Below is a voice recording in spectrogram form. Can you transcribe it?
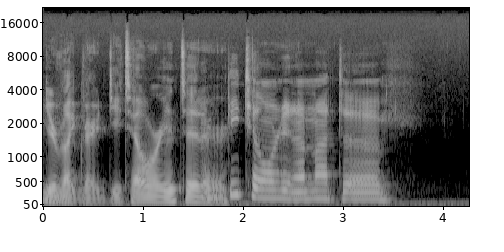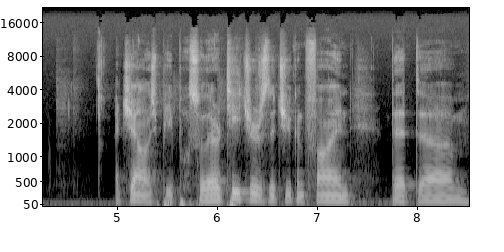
You're like very detail oriented, or detail oriented. I'm not. Uh, I challenge people. So there are teachers that you can find that um,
